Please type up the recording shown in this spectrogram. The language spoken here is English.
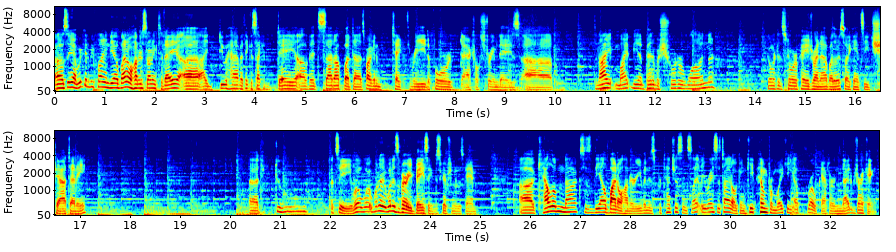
Uh, so yeah, we're going to be playing the Albino Hunter starting today. Uh, I do have, I think, a second day of it set up, but uh, it's probably going to take three to four actual stream days. Uh, tonight might be a bit of a shorter one. Going to the store page right now, by the way, so I can't see chat any. Uh, let's see. What, what, what is a very basic description of this game? Uh, Kalymn Knox is the albino hunter. Even his pretentious and slightly racist title can keep him from waking up broke after a night of drinking.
